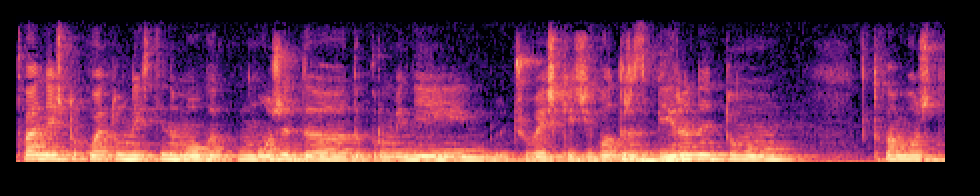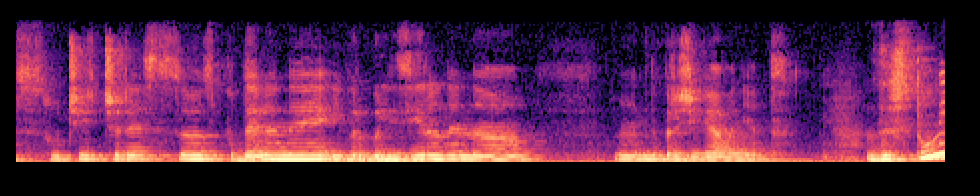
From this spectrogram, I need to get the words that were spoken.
това е нещо, което наистина може да, да промени човешкия живот, разбирането. Това може да се случи чрез споделяне и вербализиране на, на преживяванията. Защо не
